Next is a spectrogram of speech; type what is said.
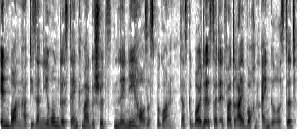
In Bonn hat die Sanierung des denkmalgeschützten Lenné-Hauses begonnen. Das Gebäude ist seit etwa drei Wochen eingerüstet.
